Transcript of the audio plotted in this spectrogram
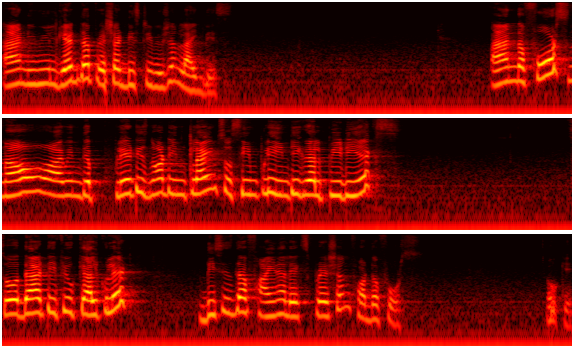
and you will get the pressure distribution like this and the force now I mean the plate is not inclined so simply integral p dx so that if you calculate this is the final expression for the force okay.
